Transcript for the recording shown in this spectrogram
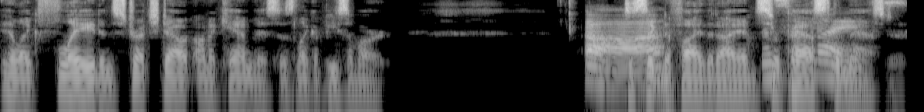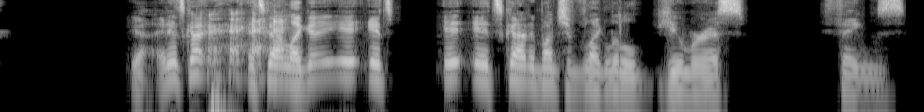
you know, like flayed and stretched out on a canvas as like a piece of art Aw. to signify that I had that's so surpassed the master. Yeah, and it's got it's got like a, it, it's it, it's got a bunch of like little humorous things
